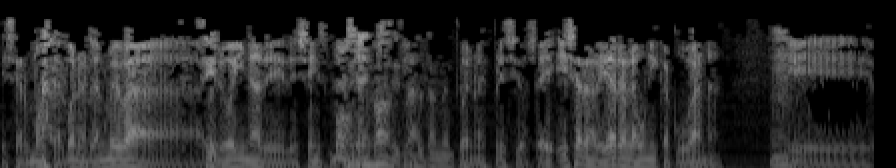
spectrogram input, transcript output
es hermosa. Bueno, es la nueva Sí. heroína de, de James Bond. James Bond, Sí, sí, claro. totalmente. Bueno, es preciosa. E- Ella en realidad era la única cubana. Mm. Eh,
